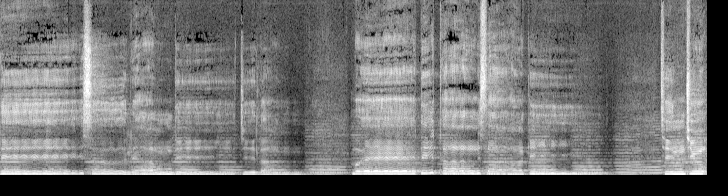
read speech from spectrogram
日思念人，袂得通相见，亲像月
